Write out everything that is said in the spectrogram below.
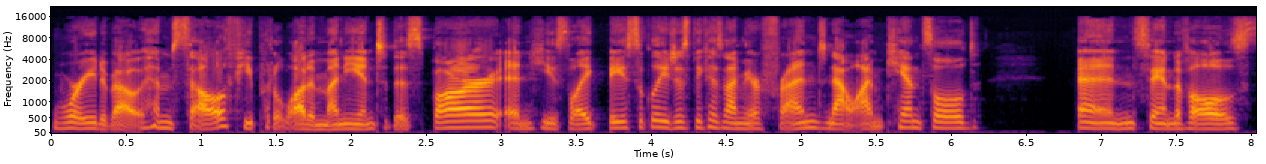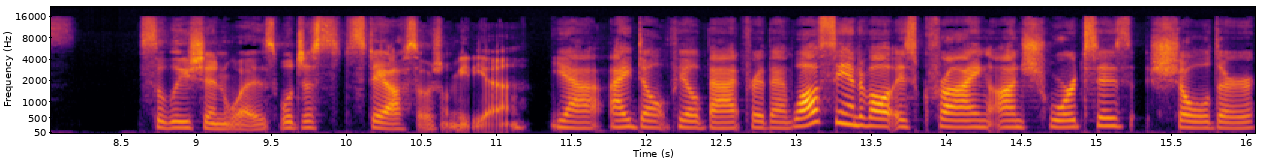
worried about himself. He put a lot of money into this bar and he's like, basically, just because I'm your friend, now I'm canceled. And Sandoval's solution was, we'll just stay off social media. Yeah, I don't feel bad for them. While Sandoval is crying on Schwartz's shoulder,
